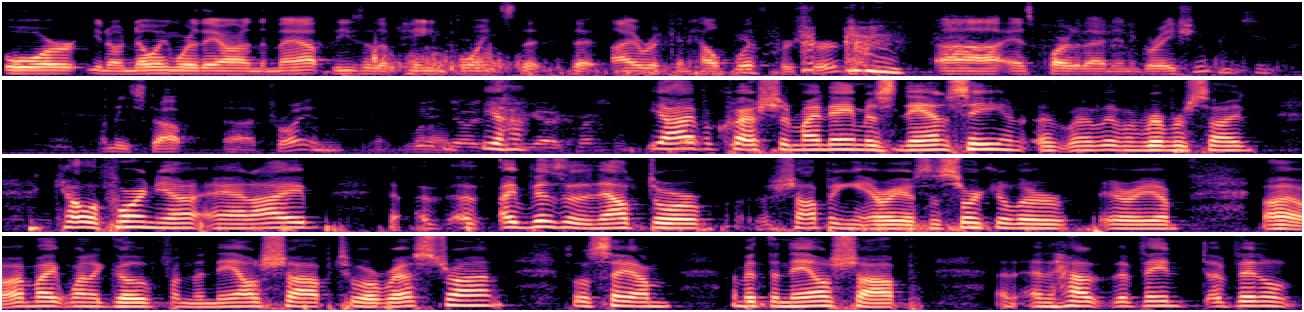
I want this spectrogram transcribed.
or you know, knowing where they are on the map. These are the pain points that, that Aira can help with for sure, uh, as part of that integration. Let me stop, uh, Troy. And, you wanna- Yeah. Yeah, I have a question. My name is Nancy. and I live in Riverside, California, and I I visit an outdoor shopping area. It's a circular area. Uh, I might want to go from the nail shop to a restaurant. So say I'm I'm at the nail shop, and, and how if they if they don't,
